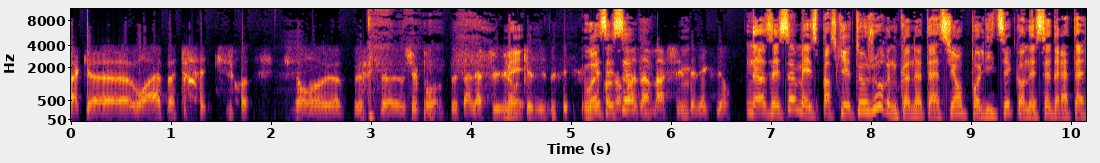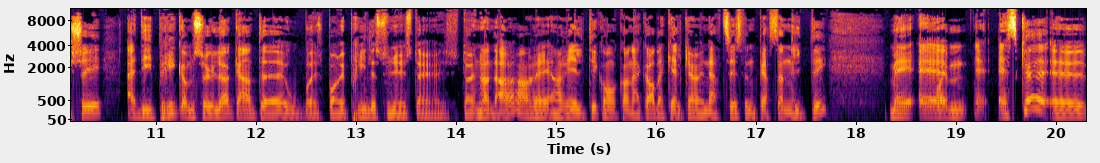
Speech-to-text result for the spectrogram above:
Fait que, euh, ouais, peut-être qu'ils ont, qu'ils ont un peu, je sais pas, ça l'a plus aucune idée. Ouais, c'est ça. Ça marche ces sélections. Non, c'est ça, mais c'est parce qu'il y a toujours une connotation politique qu'on essaie de rattacher à des prix comme ceux-là quand, euh, ou ben, c'est pas un prix, c'est, un, honneur en, en réalité qu'on, qu'on accorde à quelqu'un, un artiste, une personnalité. Mais euh, est-ce que euh,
